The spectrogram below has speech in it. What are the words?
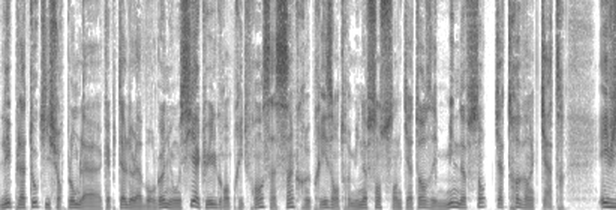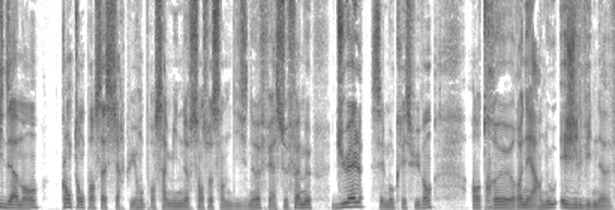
Les plateaux qui surplombent la capitale de la Bourgogne ont aussi accueilli le Grand Prix de France à cinq reprises entre 1974 et 1984. Évidemment, quand on pense à ce circuit, on pense à 1979 et à ce fameux duel, c'est le mot-clé suivant, entre René Arnoux et Gilles Villeneuve.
